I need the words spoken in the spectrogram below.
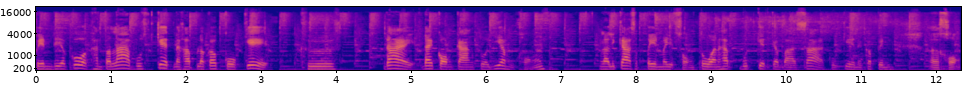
เป็นเดียโก้คันตาล่าบูสเกตนะครับ แล้วก็โกเก้คือได้ได้กองกลางตัวเยี่ยมของลาลิก้าสเปนมาสองตัวนะครับบุสเกตกับบาซ่าโกเก้เนี่ยก็เป็น ของ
